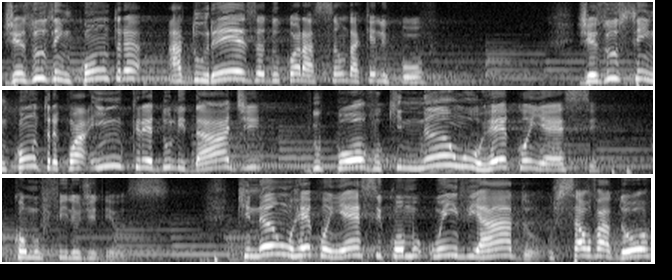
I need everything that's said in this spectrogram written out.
Jesus encontra a dureza do coração daquele povo. Jesus se encontra com a incredulidade do povo que não o reconhece como Filho de Deus, que não o reconhece como o enviado, o Salvador,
